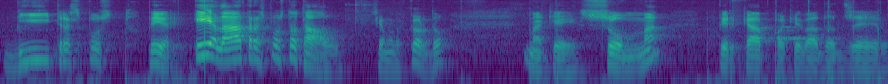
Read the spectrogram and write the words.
B trasposto per E alla A trasposto tau. Siamo d'accordo? Ma che è somma per K che va da 0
